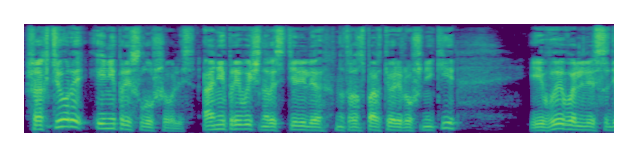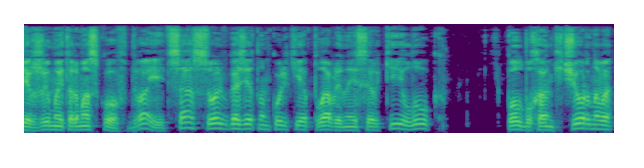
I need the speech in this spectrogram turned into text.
Шахтеры и не прислушивались. Они привычно расстелили на транспортере рушники и вывалили содержимое тормозков. Два яйца, соль в газетном кульке, плавленые сырки, лук, полбуханки черного,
